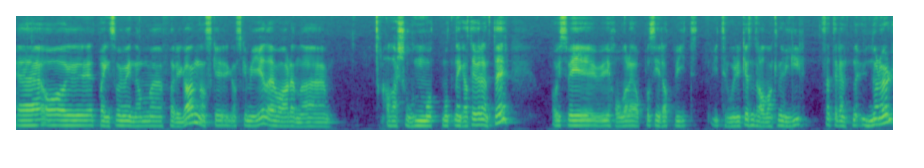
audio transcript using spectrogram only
Eh, og et poeng som vi var innom eh, forrige gang, ganske, ganske mye, det var denne aversjonen mot, mot, negative renter. Og hvis vi, vi, holder det opp og sier at vi, vi, tror ikke sentralbankene vil sette rentene under null,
